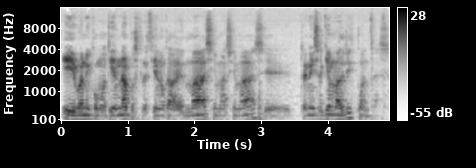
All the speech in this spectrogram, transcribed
Y bueno, y como tienda, pues creciendo cada vez más y más y más. Eh, ¿Tenéis aquí en Madrid cuántas?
